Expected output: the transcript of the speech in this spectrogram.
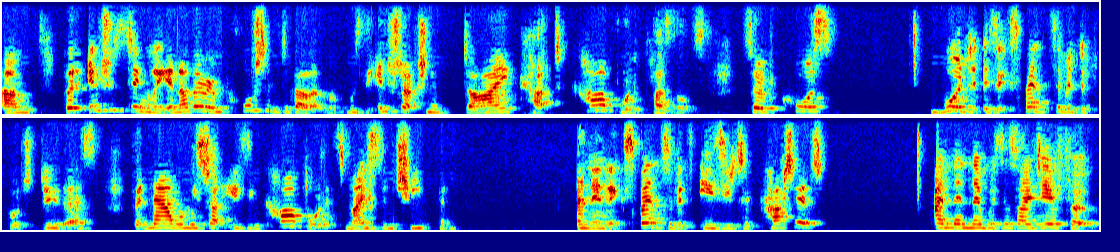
Um, but interestingly, another important development was the introduction of die cut cardboard puzzles. So of course, wood is expensive and difficult to do this, but now when we start using cardboard, it's nice and cheap and, and inexpensive. It's easy to cut it. And then there was this idea for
